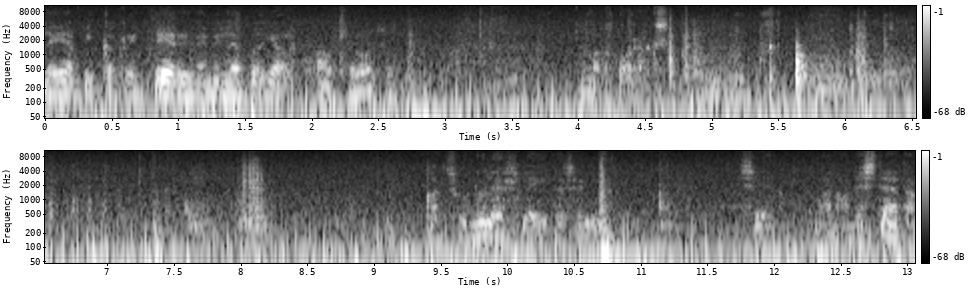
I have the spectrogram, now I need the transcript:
leiab ikka kriteeriume, mille põhjal. absoluutselt. ma korraks. katsun üles leida selle, see vanameeste häda.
